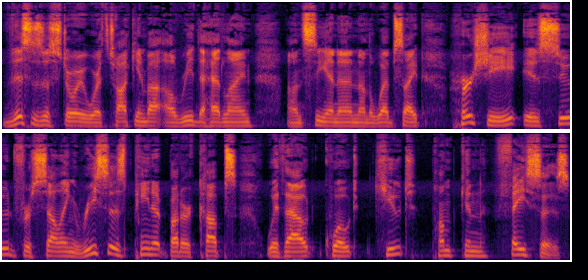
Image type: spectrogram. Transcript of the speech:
this is a story worth talking about. I'll read the headline on CNN on the website. Hershey is sued for for selling Reese's peanut butter cups without, quote, cute pumpkin faces.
